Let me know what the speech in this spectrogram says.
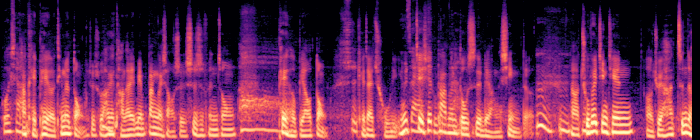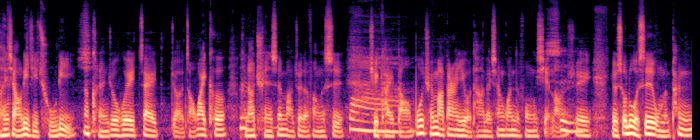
国小。他可以配合听得懂，就是说他可以躺在那边半个小时、四十分钟，哦配合不要动，是。可以再处理，因为这些大部分都是良性的。嗯嗯那除非今天呃觉得他真的很想要立即处理，那可能就会在呃找外科，可能要全身麻醉的方式去开刀。不过全麻当然也有它的相关的风险啦，所以有时候如果是我们判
